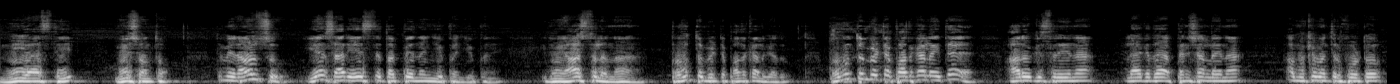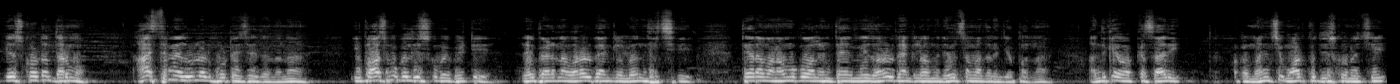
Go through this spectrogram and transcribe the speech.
మీ ఆస్తి మీ సొంతం. మీరు అనొచ్చు. ఏం సార్ వేస్తే తప్పేందని చెప్పని చెప్పని. ఇది మీ ఆస్తులన్నా? ప్రభుత్వం పెట్టే పథకాలు కాదు. ప్రభుత్వం పెట్టే పథకాలు అయితే ఆరోగ్యశ్రీ అయినా లేకపోతే పెన్షన్లైనా ఆ ముఖ్యమంత్రి ఫోటో వేసుకోవటం ధర్మం. ఆస్తి మీద ఊళ్ళో ఫోటో వేసేది ఈ పాస్బుక్లు తీసుకుపోయి పెట్టి రేపు ఏడన్నా వరల్డ్ బ్యాంకులో లోన్ తెచ్చి తీరా మనం అమ్ముకోవాలంటే మీ వరల్డ్ బ్యాంకులో ఉంది ఎవరు సమాధానం చెప్పాలన్నా? అందుకే ఒక్కసారి ఒక మంచి మార్పు తీసుకొని వచ్చి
